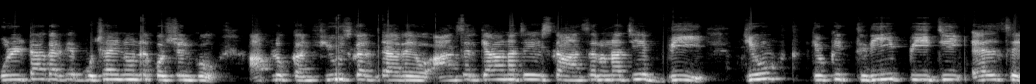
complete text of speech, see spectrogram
उल्टा करके पूछा इन्होंने क्वेश्चन को। आप लोग कंफ्यूज कर जा रहे हो। आंसर क्या होना चाहिए? इसका आंसर होना चाहिए बी क्यों? क्योंकि थ्री पीजीएल से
